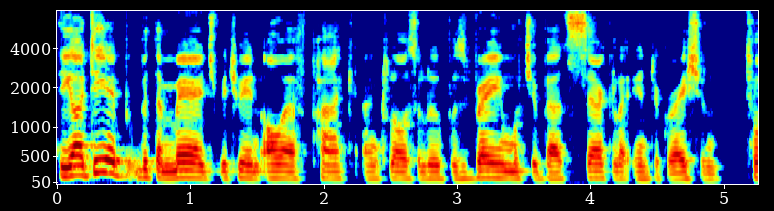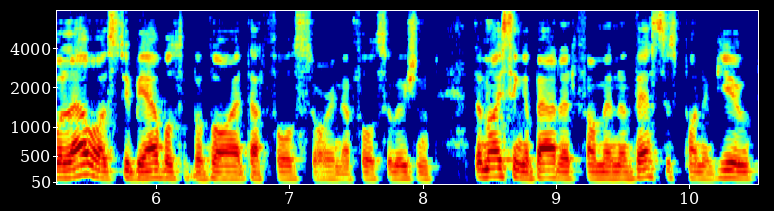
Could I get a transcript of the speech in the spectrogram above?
the idea with the merge between OF Pack and Close the Loop was very much about circular integration to allow us to be able to provide that full story and a full solution. The nice thing about it, from an investor's point of view,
